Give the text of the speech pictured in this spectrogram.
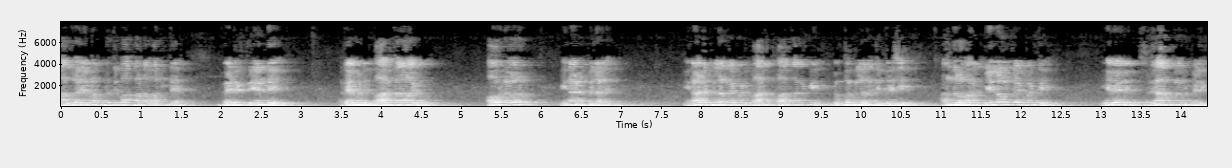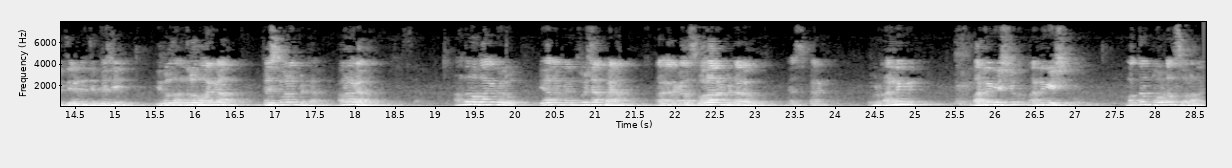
వాళ్ళలో ఏమైనా ప్రతిభా పాట ఉంటే బయటకు తీయండి. రేపటి భారత తరాలకు పౌరులు ఎవరు? ఈనాటి పిల్లలే. ఈనాటి పిల్లలు రేపటి భారత భారతానికి గొప్ప పిల్లలు అని చెప్పేసి అందులో భాగంగా మీలో ఉండేటువంటి ఏమేమి సృజనాత్మకను వెలికి తీయండి అని చెప్పేసి ఈరోజు అందులో భాగంగా ఫెస్టివల్ పెట్టారు. అవునా కదా? అందులో భాగంగా మీరు ఇవాళ నేను చూశాను పైన. రకరకాల సోలార్ని పెట్టారు. ఎస్ కరెక్ట్ ఇప్పుడు running running issue running issue మొత్తం టోటల్ సోలార్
